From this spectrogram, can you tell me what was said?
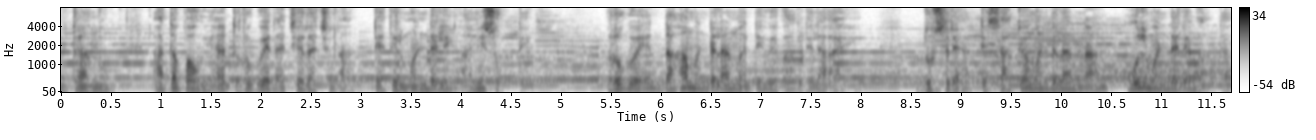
मित्रांनो आता पाहूयात ऋग्वेदाची रचना त्यातील मंडले आणि सुक्ते. ऋग्वेद दहा मंडलांमध्ये विभागलेला आहे. दुसऱ्या ते सातव्या मंडलांना कुल मंडले म्हणतात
